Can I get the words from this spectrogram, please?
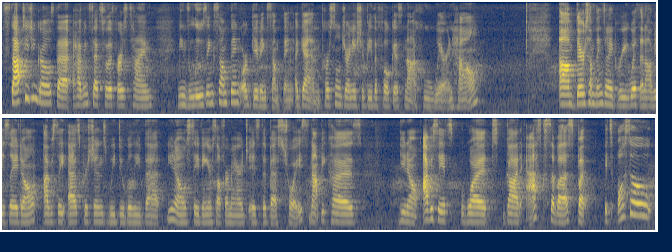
Stop teaching girls that having sex for the first time means losing something or giving something. Again, personal journey should be the focus, not who, where, and how. Um, there are some things that I agree with, and obviously I don't. Obviously, as Christians, we do believe that, you know, saving yourself for marriage is the best choice. Not because, you know, obviously it's what God asks of us, but it's also,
